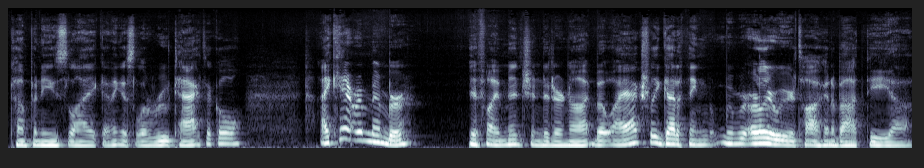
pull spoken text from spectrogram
companies like I think it's Larue Tactical. I can't remember if I mentioned it or not, but I actually got a thing. Remember Earlier we were talking about the uh,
